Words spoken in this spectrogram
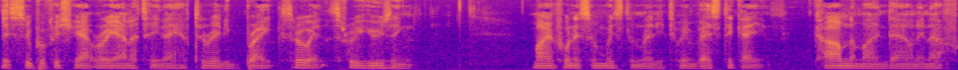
this superficial reality, they have to really break through it through using mindfulness and wisdom, ready to investigate, calm the mind down enough,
